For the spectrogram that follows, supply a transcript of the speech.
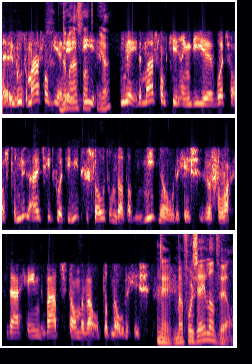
Eh, de Maaslandkering? De Maasland, die- ja? Nee, de Maaslandkering die, eh, wordt zoals het er nu uitziet, wordt die niet gesloten omdat dat niet nodig is. We verwachten daar geen waterstanden waarop dat nodig is. Nee, maar voor Zeeland wel.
